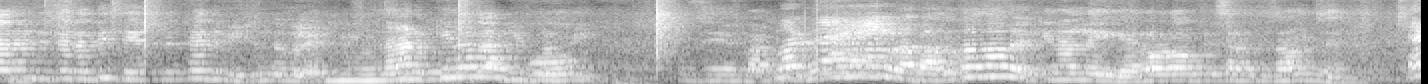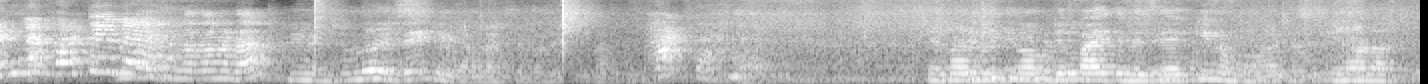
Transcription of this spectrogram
আর যেটা দিছে এটা খেয়ে দিবি সুন্দর করে না আর কিনা যে লেগে আর ওর তো জান যায়। এবার যদি পাইতে কিনো আর কিনা লাগবে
